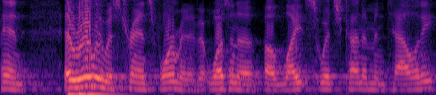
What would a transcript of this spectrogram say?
And it really was transformative. It wasn't a, a light switch kind of mentality.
